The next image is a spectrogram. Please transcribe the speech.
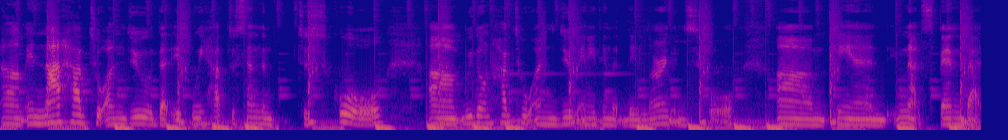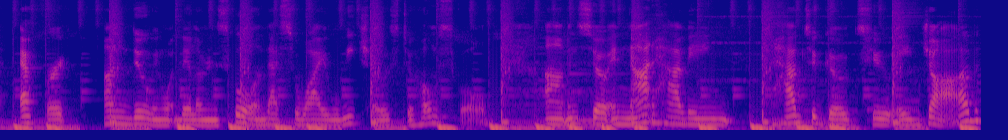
um, and not have to undo that if we have to send them to school um, we don't have to undo anything that they learned in school um, and not spend that effort undoing what they learned in school and that's why we chose to homeschool. Um, and so and not having have to go to a job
